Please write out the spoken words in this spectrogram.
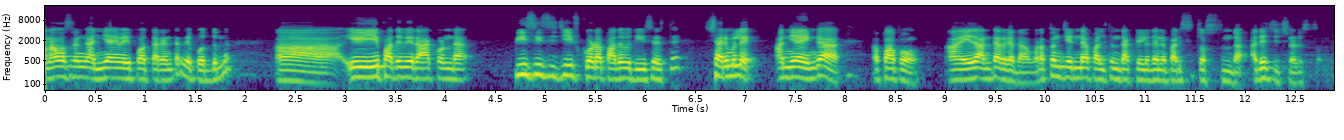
అనవసరంగా అన్యాయం అయిపోతారంటే రేపు పొద్దున్న ఏ ఏ పదవి రాకుండా పీసీసీ చీఫ్ కూడా పదవి తీసేస్తే షర్మిలే అన్యాయంగా పాపం ఏదో అంటారు కదా వ్రతం చెందిన ఫలితం దక్కలేదనే పరిస్థితి వస్తుందా? అదే చర్చ నడుస్తుంది.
